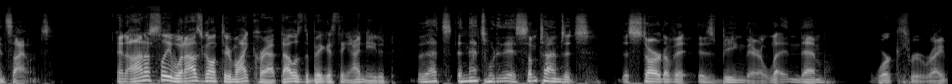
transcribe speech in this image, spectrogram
in silence. And honestly, when I was going through my crap, that was the biggest thing I needed. But that's and that's what it is. Sometimes it's the start of it is being there, letting them work through, right?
